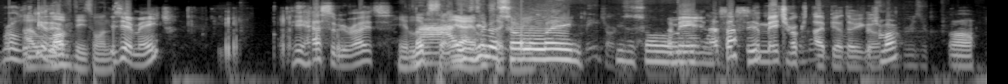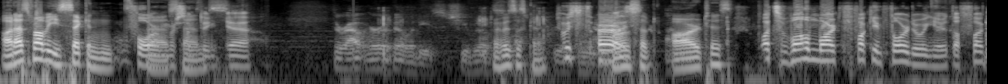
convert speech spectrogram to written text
Bro, I look at love him. these ones. Is he a mage? He has to be right. He looks, nah, yeah, he's he in a looks like. solo lane. He's a solo I mean, lane. The assassin. mage archetype. Yeah, there you go. Question mark? Oh. Oh, that's probably his second Form uh, or something. Yeah. Throughout her abilities, she will. Oh, who's this guy? Who's th- Her. Concept artist. What's Walmart fucking Thor doing here? The fuck?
